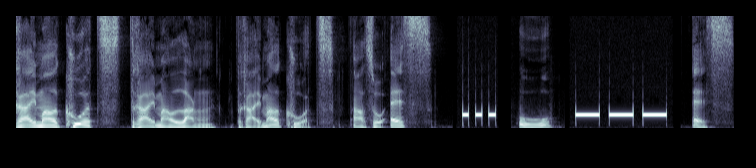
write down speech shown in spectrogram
Dreimal kurz, dreimal lang, dreimal kurz. Also S, O, S.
